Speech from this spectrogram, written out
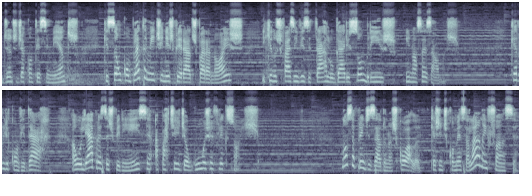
diante de acontecimentos que são completamente inesperados para nós e que nos fazem visitar lugares sombrios em nossas almas. Quero lhe convidar a olhar para essa experiência a partir de algumas reflexões. Nosso aprendizado na escola, que a gente começa lá na infância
